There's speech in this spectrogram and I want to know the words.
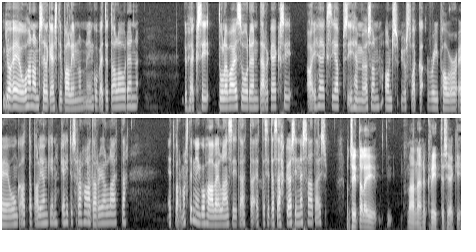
Joo, EUhan on selkeästi valinnut niin kuin vetytalouden yhdeksi tulevaisuuden tärkeäksi aiheeksi ja siihen myös on, on just vaikka Repower EUn kautta paljonkin kehitysrahaa tarjolla, että, että varmasti niin kuin haaveillaan siitä, että, että sitä sähköä sinne saataisiin. Mutta siitä oli, mä oon nähnyt kriittisiäkin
